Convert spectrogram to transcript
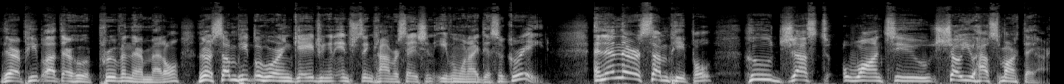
There are people out there who have proven their mettle. There are some people who are engaging in interesting conversation even when I disagree. And then there are some people who just want to show you how smart they are.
